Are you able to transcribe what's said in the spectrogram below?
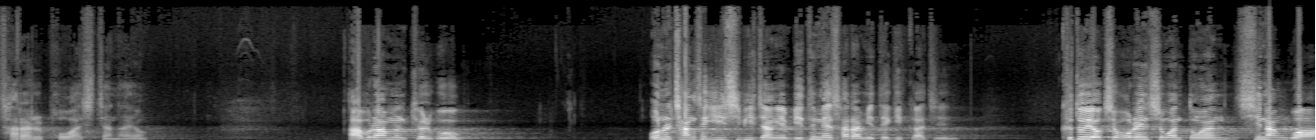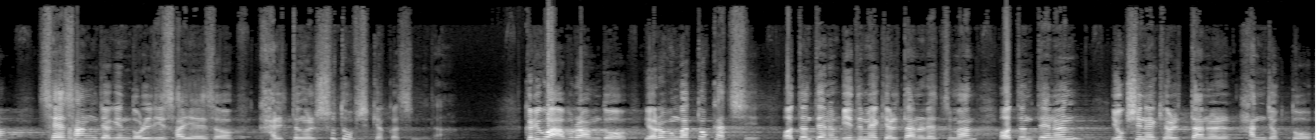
사라를 보호하시잖아요. 아브라함은 결국 오늘 창세기 22장의 믿음의 사람이 되기까지 그도 역시 오랜 시간 동안 신앙과 세상적인 논리 사이에서 갈등을 수도 없이 겪었습니다. 그리고 아브라함도 여러분과 똑같이 어떤 때는 믿음의 결단을 했지만 어떤 때는 육신의 결단을 한 적도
